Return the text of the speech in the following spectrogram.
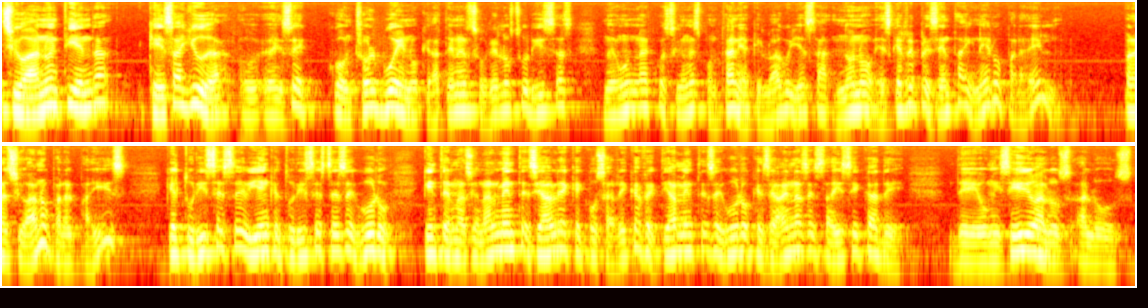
ciudadano entienda que esa ayuda, ese control bueno que va a tener sobre los turistas, no es una cuestión espontánea, que lo hago y ya está. No, no, es que representa dinero para él, para el ciudadano, para el país. Que el turista esté bien, que el turista esté seguro, que internacionalmente se hable de que Costa Rica efectivamente es seguro, que se en las estadísticas de, de homicidio a los, a, los,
